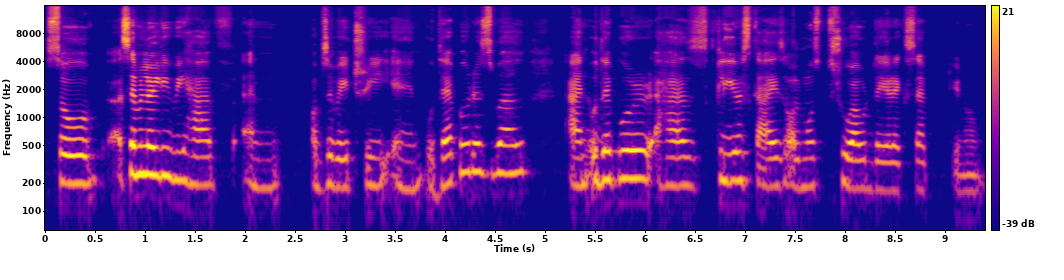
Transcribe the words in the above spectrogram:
So uh, similarly we have an observatory in udaipur as well and udaipur has clear skies almost throughout the year except you know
